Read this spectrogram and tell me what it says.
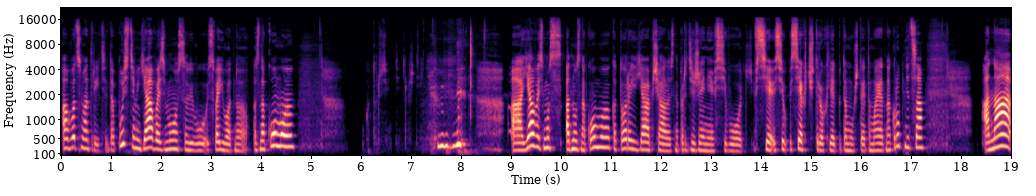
А вот смотрите, допустим, я возьму свою, свою одну знакомую, у которой сегодня день рождения. А я возьму одну знакомую, которой я общалась на протяжении всего все, всех четырех лет, потому что это моя однокрупница. Она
